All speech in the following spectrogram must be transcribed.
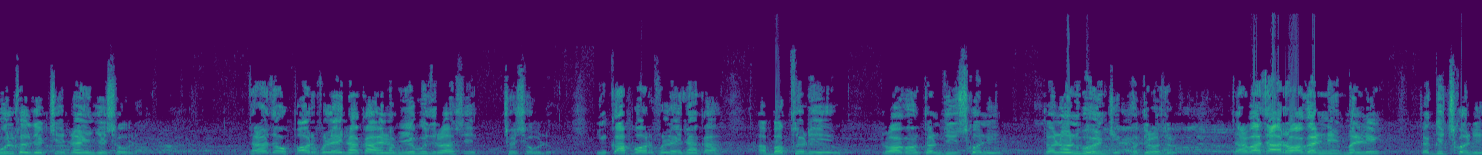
మూలికలు తెచ్చి నయం చేసేవాడు. తర్వాత పవర్ఫుల్ అయినాక ఆయన విభూతి రాసి చేసేవాడు. ఇంకా పవర్ఫుల్ అయినాక ఆ భక్తుడి రోగం తను తీసుకొని తను అనుభవించి కొద్ది రోజులు. తర్వాత ఆ రోగాన్ని మళ్ళీ తగ్గించుకొని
